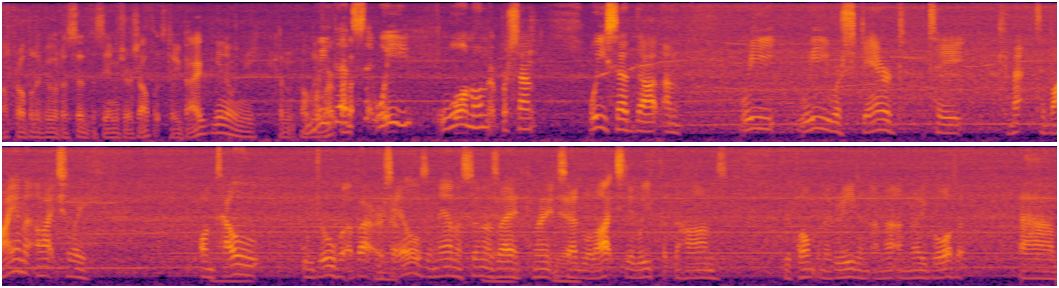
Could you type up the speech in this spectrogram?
I probably would have said the same as yourself. It's too big, you know, and you couldn't probably we did say, we 100% we said that and we we were scared to commit to buying it actually until we drove it a bit ourselves and then as soon as I had come out and Yeah. said well actually we've put the hands the pump and agreed and, and, and now bought it um,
